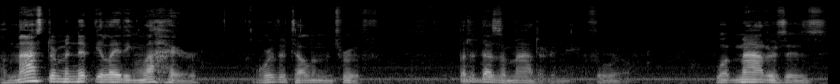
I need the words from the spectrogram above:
a master manipulating liar or they're telling the truth. But it doesn't matter to me, for real. What matters is,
